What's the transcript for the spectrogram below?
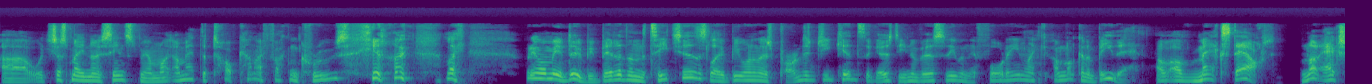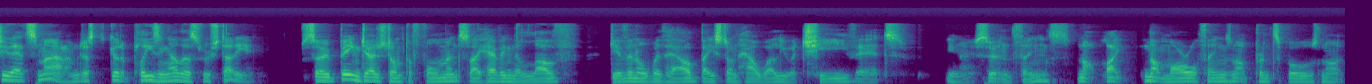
uh, which just made no sense to me. I'm like, I'm at the top. Can't I fucking cruise? you know, like, what do you want me to do? Be better than the teachers? Like, be one of those prodigy kids that goes to university when they're 14? Like, I'm not going to be that. I've, I've maxed out. I'm not actually that smart. I'm just good at pleasing others through studying. So, being judged on performance, like having the love given or withheld based on how well you achieve at, you know, certain things, not like, not moral things, not principles, not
